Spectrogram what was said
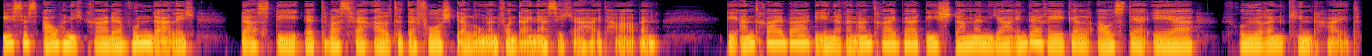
ist es auch nicht gerade wunderlich, dass die etwas veraltete Vorstellungen von deiner Sicherheit haben. Die Antreiber, die inneren Antreiber, die stammen ja in der Regel aus der eher früheren Kindheit.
